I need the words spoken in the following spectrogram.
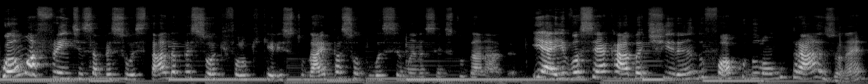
Quão à frente essa pessoa está da pessoa que falou que queria estudar e passou duas semanas sem estudar nada? E aí você acaba tirando o foco do longo prazo, né?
